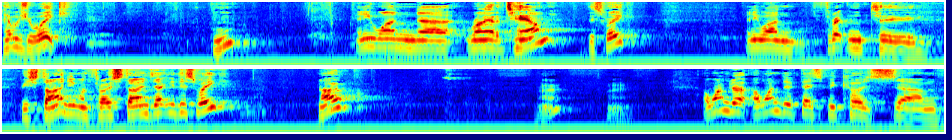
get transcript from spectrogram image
How was your week? Hmm? Anyone uh, run out of town this week? Anyone threatened to be stoned? Anyone throw stones at you this week? No? No? no. I wonder, I wonder if that's because um,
